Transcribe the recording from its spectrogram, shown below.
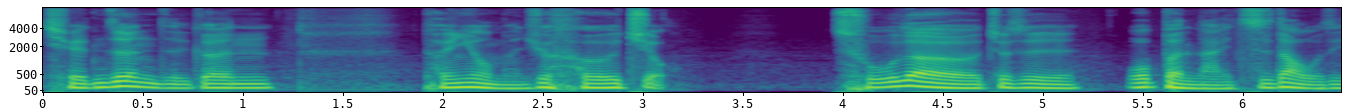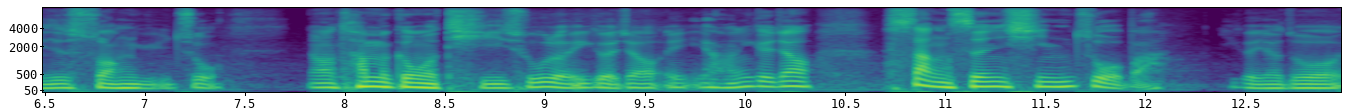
前阵子跟朋友们去喝酒。除了就是我本来知道我自己是双鱼座，然后他们跟我提出了一个叫哎，好像一个叫上升星座吧，一个叫做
